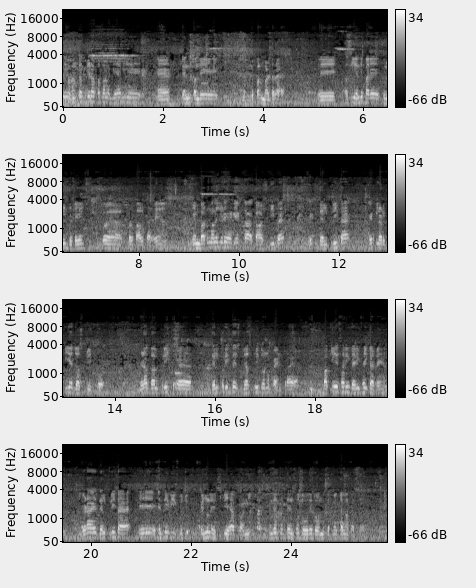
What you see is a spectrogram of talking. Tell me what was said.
ਇਹ ਹੁਣ ਤੱਕ ਜਿਹੜਾ ਪਤਾ ਲੱਗਿਆ ਵੀ ਇਹ ਅਹ, ਤਿੰਨ ਬੰਦੇ ਟ੍ਰਿਪਲ ਮਰਡਰ ਹੈ ਤੇ ਅਸੀਂ ਇਹਦੇ ਬਾਰੇ ਪੂਰੀ ਡਿਟੇਲ ਪੜਤਾਲ ਕਰ ਰਹੇ ਹਾਂ। ਇਹ ਮਰਨ ਵਾਲੇ ਜਿਹੜੇ ਹੈਗੇ ਇੱਕ ਤਾਂ ਆਕਾਸ਼ਦੀਪ ਹੈ ਇੱਕ ਦਿਲਪ੍ਰੀਤ ਹੈ ਇੱਕ ਲੜਕੀ ਹੈ ਜਸਪ੍ਰੀਤ ਕੌਰ। ਜਿਹੜਾ ਦਲਪ੍ਰੀਤ ਅਹ, ਦਿਲਪ੍ਰੀਤ ਤੇ ਜਸਪ੍ਰੀਤ ਦੋਨੋਂ ਭੈਣ ਭਰਾ ਆ। ਬਾਕੀ ਇਹ ਸਾਰੀ ਵੈਰੀਫਾਈ ਕਰ ਰਹੇ ਹਾਂ। ਜਿਹੜਾ ਇਹ ਦਿਲਪ੍ਰੀਤ ਹੈ ਇਹ ਇਹਦੀ ਵੀ ਕੁਝ ਕ੍ਰਿਮੀਨਲ ਹਿਸਟਰੀ ਹੈ ਪੁਰਾਣੀ। ਇਹਦੇ ਤੇ 302 ਦੇ ਦੋ ਮੁਕੱਦਮੇ ਪਹਿਲਾਂ ਦੱਸਿਆ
